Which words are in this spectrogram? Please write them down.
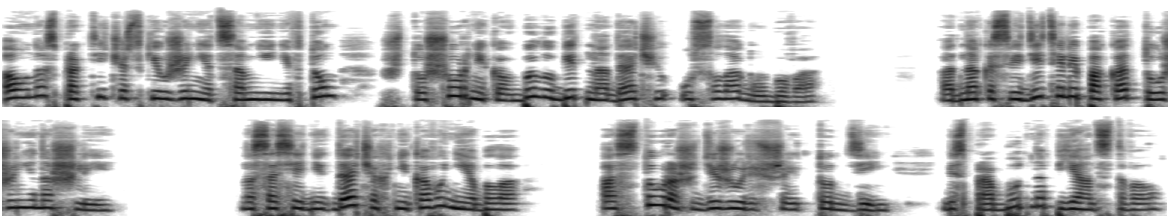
А у нас практически уже нет сомнений в том, что Шорников был убит на даче у Сологубова. Однако свидетелей пока тоже не нашли. На соседних дачах никого не было, а сторож, дежуривший тот день, беспробудно пьянствовал.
